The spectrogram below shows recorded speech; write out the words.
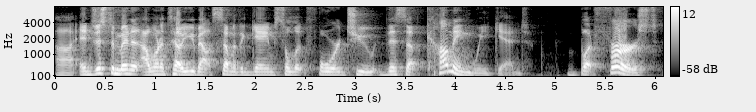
Uh, in just a minute, I want to tell you about some of the games to look forward to this upcoming weekend. But first,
